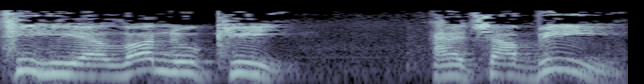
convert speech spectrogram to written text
Tihi Ki, and it shall be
